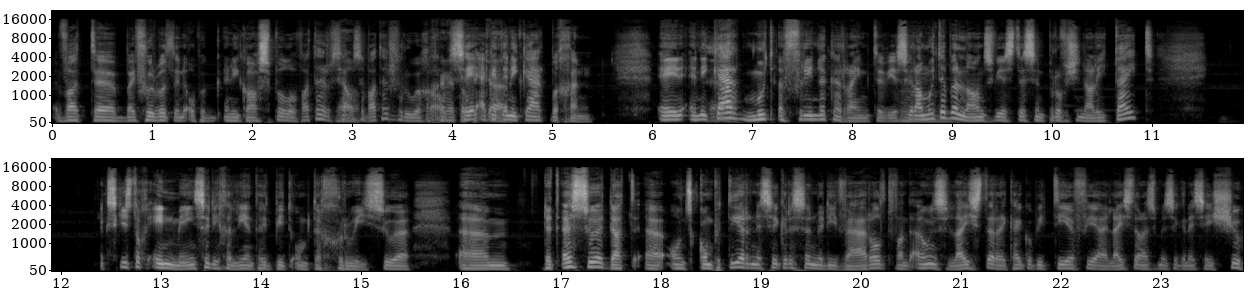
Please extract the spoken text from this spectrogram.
wat uh, byvoorbeeld in op in die gospel of watter selfs watter verhoog al sê ek het in die kerk begin. En in die Ja. kerk moet 'n vriendelike ruimte wees. So daar moet 'n Mm. balans wees tussen professionaliteit ekskuus tog en mense die geleentheid bied om te groei. So ehm um, dit is so dat uh, ons kompeteer in 'n sekere sin met die wêreld want ouens luister, hy kyk op die TV, hy luister aan musiek en hy sê, "Sjoe,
